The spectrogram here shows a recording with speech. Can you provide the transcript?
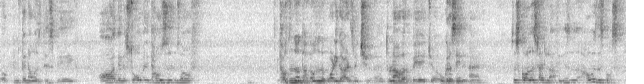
Putana was this big, or there were so many thousands of thousands and thousands of bodyguards which uh, Trunava, which uh, Ugrasen had. So scholars started laughing. He says, How is this possible?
